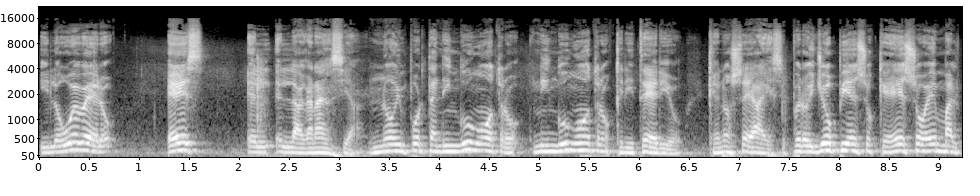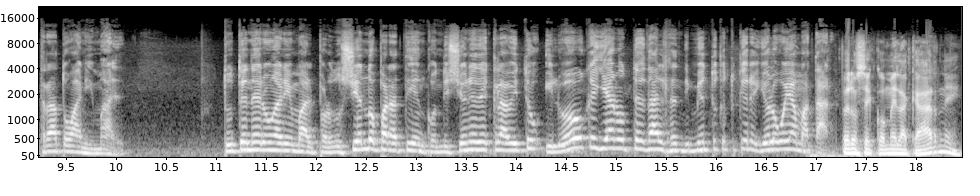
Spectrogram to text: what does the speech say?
y los hueveros es el- la ganancia. No importa ningún otro, ningún otro criterio que no sea ese. Pero yo pienso que eso es maltrato animal. Tú tener un animal produciendo para ti en condiciones de esclavitud y luego que ya no te da el rendimiento que tú quieres, yo lo voy a matar. Pero se come la carne.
